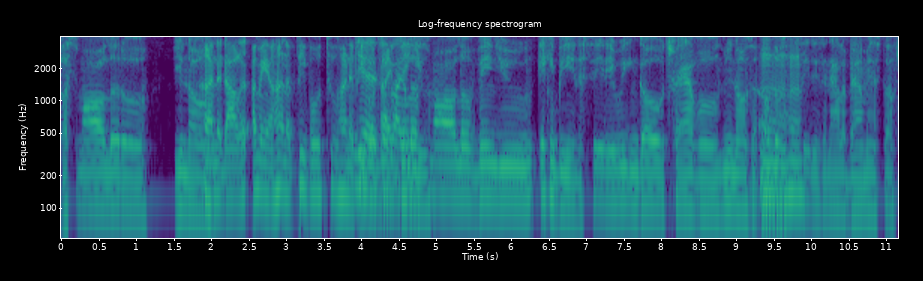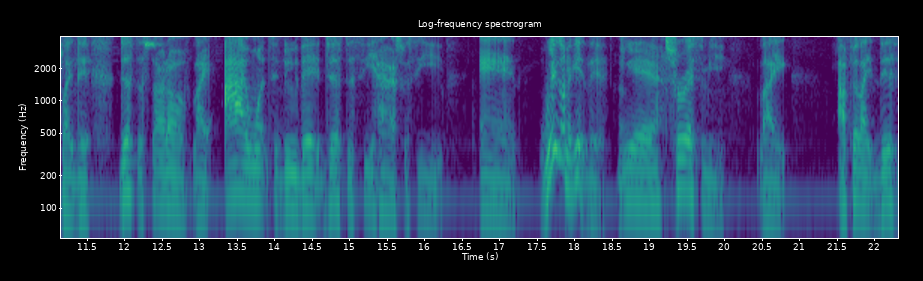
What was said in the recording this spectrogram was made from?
a small little, you know, Hundred dollars. I mean, hundred people, two hundred people yeah, just like venue. a little small little venue. It can be in the city. We can go travel, you know, to other Mm-hmm. cities in Alabama and stuff like that. Just to start off, like I want to do that just to see how it's received, and we're gonna get there. Yeah, trust me. Like i feel like this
